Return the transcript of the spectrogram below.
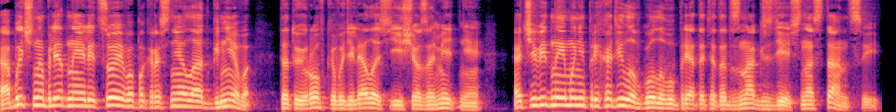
Обычно бледное лицо его покраснело от гнева, татуировка выделялась еще заметнее. Очевидно, ему не приходило в голову прятать этот знак здесь, на станции.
